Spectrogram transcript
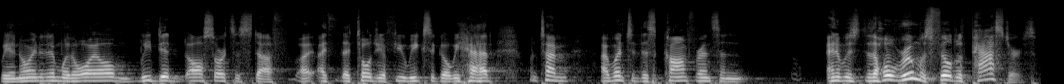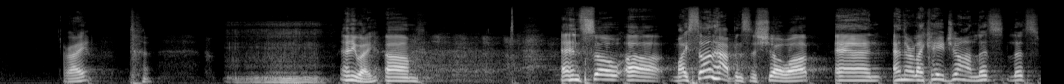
we anointed him with oil. We did all sorts of stuff. I, I, I told you a few weeks ago we had one time I went to this conference and and it was the whole room was filled with pastors, right? anyway, um, and so uh, my son happens to show up and, and they're like, hey, John, let's, let's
